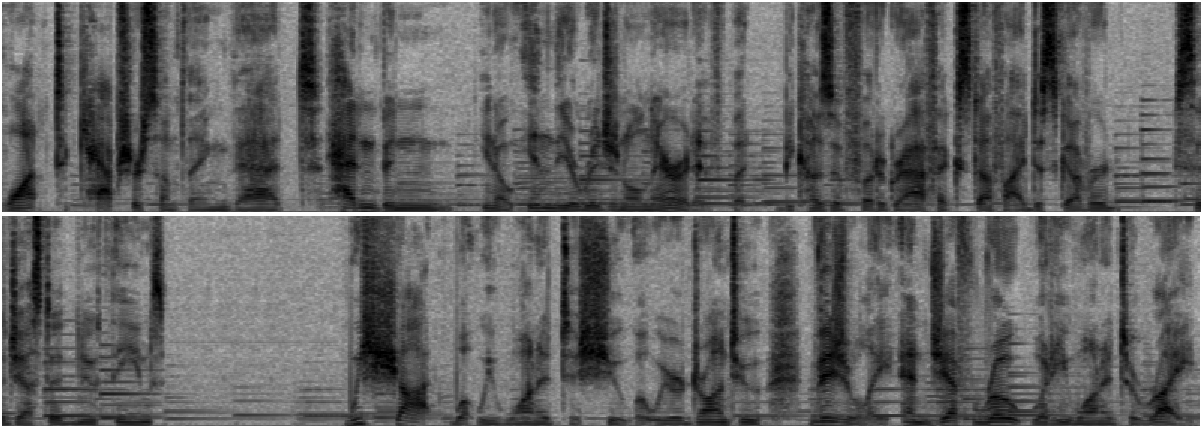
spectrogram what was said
want to capture something that hadn't been, you know, in the original narrative, but because of photographic stuff I discovered, suggested new themes we shot what we wanted to shoot, what we were drawn to visually, and Jeff wrote what he wanted to write.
